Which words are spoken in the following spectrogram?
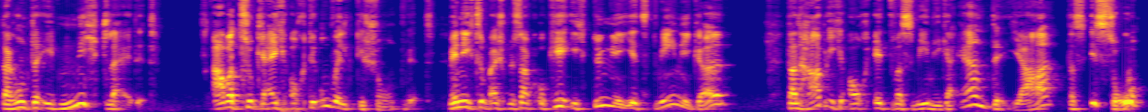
darunter eben nicht leidet, aber zugleich auch die Umwelt geschont wird. Wenn ich zum Beispiel sage, okay, ich dünge jetzt weniger, dann habe ich auch etwas weniger Ernte. Ja, das ist so,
